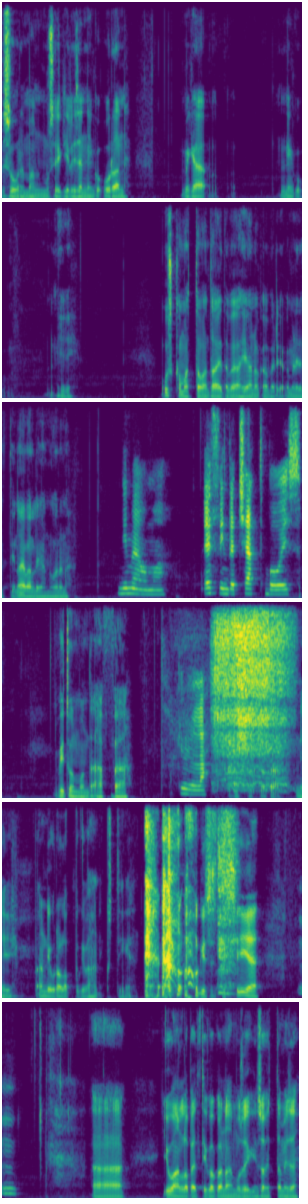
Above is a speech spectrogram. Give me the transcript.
suuremman musiikillisen niin kuin uran, mikä niin kuin, niin, uskomattoman taitava ja hieno kaveri, joka menetettiin aivan liian nuorena. Nimenomaan. F in the chat, boys. Vitun monta F. Kyllä. Tota, niin, bändin ura loppukin vähän niin. Loogisesti siihen. Mm. Ää, Juan lopetti kokonaan musiikin soittamisen,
